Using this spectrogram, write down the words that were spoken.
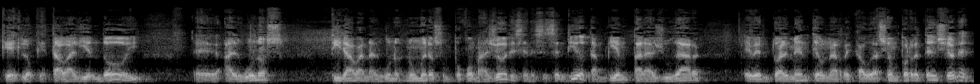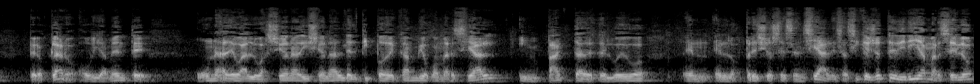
que es lo que está valiendo hoy. Eh, algunos tiraban algunos números un poco mayores en ese sentido, también para ayudar eventualmente a una recaudación por retenciones, pero claro, obviamente una devaluación adicional del tipo de cambio comercial impacta desde luego en, los precios esenciales. Así que yo te diría, Marcelo,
